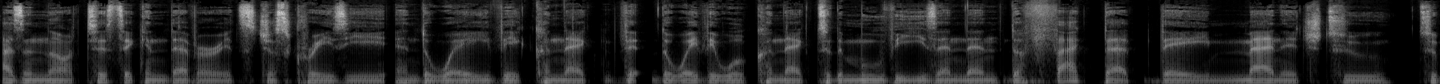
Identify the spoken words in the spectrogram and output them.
as an artistic endeavor, it's just crazy. And the way they connect, the, the way they will connect to the movies, and then the fact that they manage to to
